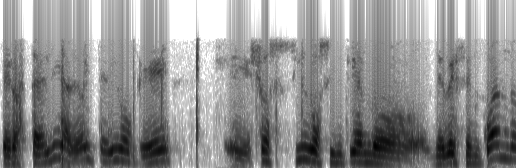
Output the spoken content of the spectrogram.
Pero hasta el día de hoy te digo que eh, yo sigo sintiendo de vez en cuando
